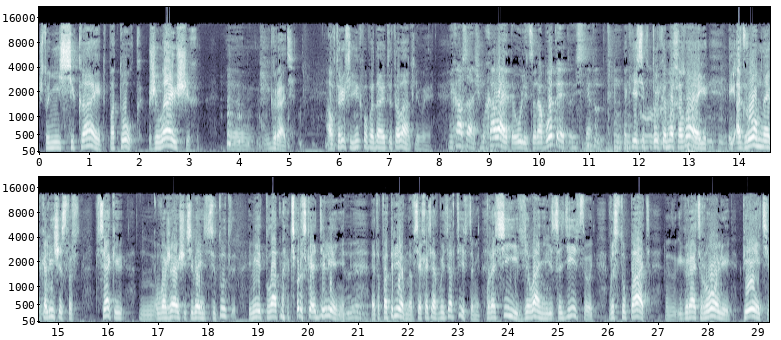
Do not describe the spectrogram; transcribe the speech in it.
что не иссякает поток желающих э, играть, а во-вторых, среди них попадают и талантливые. Михаил Александрович, Маховая эта улица работает, институт. Да. Так если бы только Маховая и, и огромное количество всяких уважающий себя институт имеет платное актерское отделение. Это потребно, все хотят быть артистами. В России желание лицедействовать, выступать, играть роли, петь.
